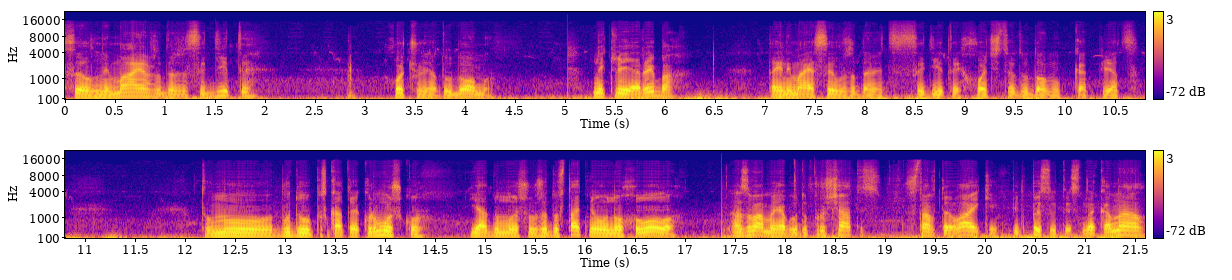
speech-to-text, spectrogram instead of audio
сил немає вже навіть сидіти. Хочу я додому. Не клює риба, та й немає сил вже навіть сидіти, хочеться додому, капець. Тому буду опускати кормушку. Я думаю, що вже достатньо воно охололо. А з вами я буду прощатись. Ставте лайки, підписуйтесь на канал.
